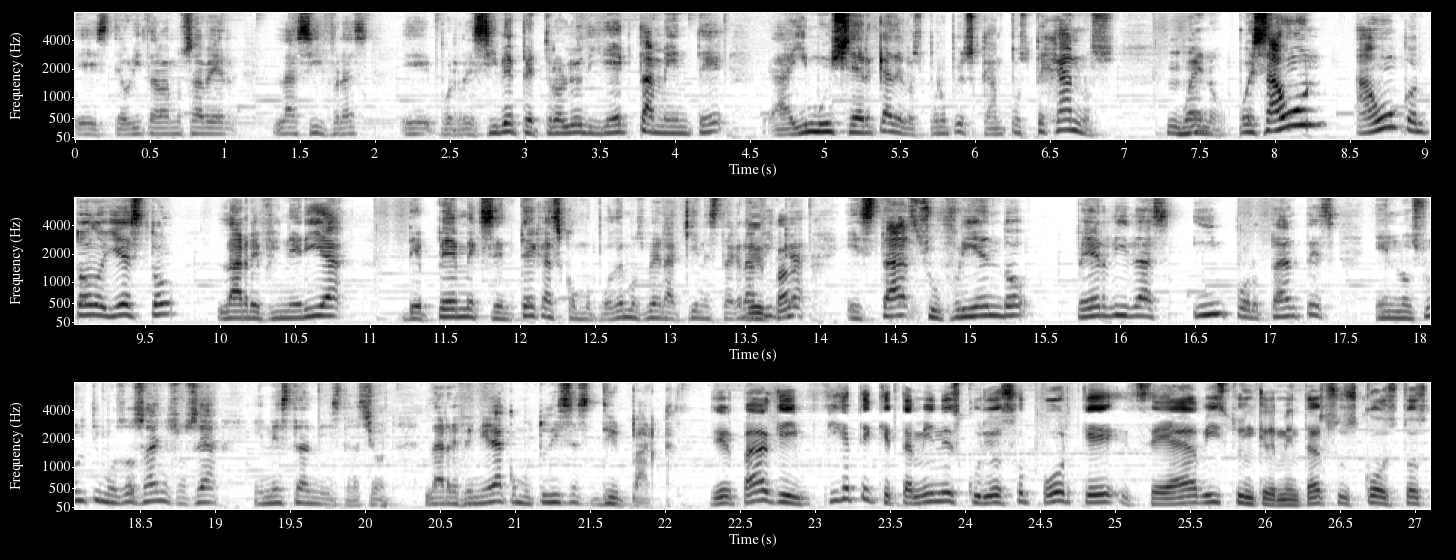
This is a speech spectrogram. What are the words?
este, ahorita vamos a ver las cifras, eh, pues recibe petróleo directamente ahí muy cerca de los propios campos tejanos. Bueno, pues aún, aún con todo y esto, la refinería de Pemex en Texas, como podemos ver aquí en esta gráfica, está sufriendo pérdidas importantes en los últimos dos años, o sea, en esta administración. La refinería, como tú dices, Deer Park. Deer Park. Y fíjate que también es curioso porque se ha visto incrementar sus costos,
